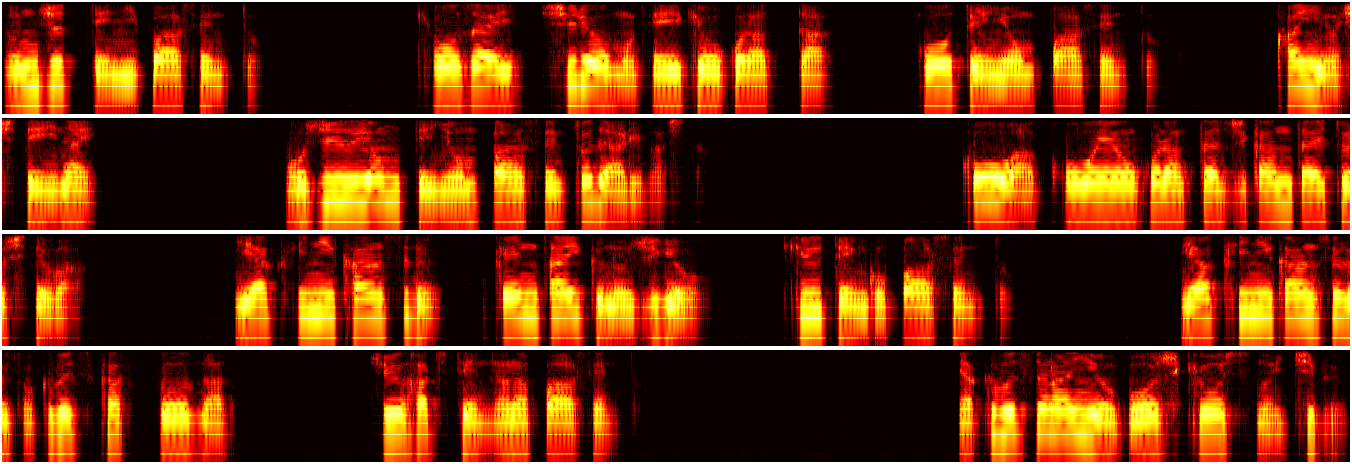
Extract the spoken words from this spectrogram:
40.2%、教材、資料も提供を行った。5.4%、関与していない。54.4%でありました。校は講演を行った時間帯としては、医薬品に関する保健体育の授業9.5%、医薬品に関する特別活動など18.7%、薬物乱用防止教室の一部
